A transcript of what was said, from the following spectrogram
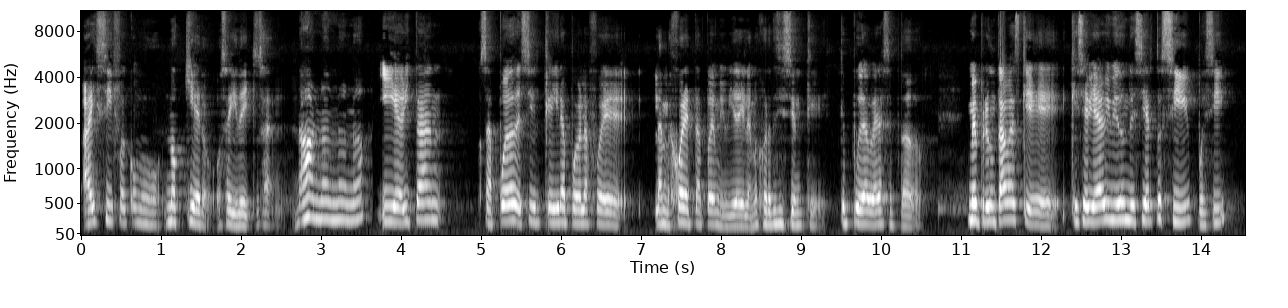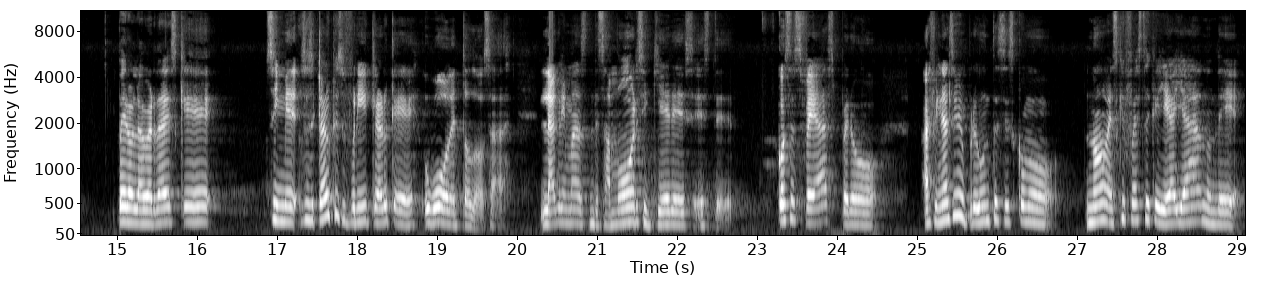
Ahí sí fue como, no quiero, o sea, y de hecho, o sea, no, no, no, no. Y ahorita, o sea, puedo decir que ir a Puebla fue la mejor etapa de mi vida y la mejor decisión que, que pude haber aceptado. Me preguntabas que, que si había vivido un desierto, sí, pues sí, pero la verdad es que sí me, o sea, claro que sufrí, claro que hubo de todo, o sea, lágrimas, desamor, si quieres, este, cosas feas, pero al final si me preguntas es como, no, es que fue este que llegué allá donde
